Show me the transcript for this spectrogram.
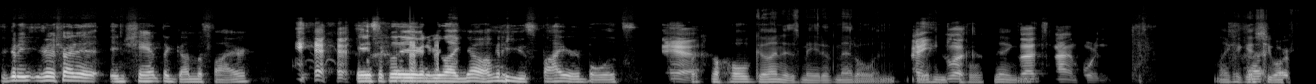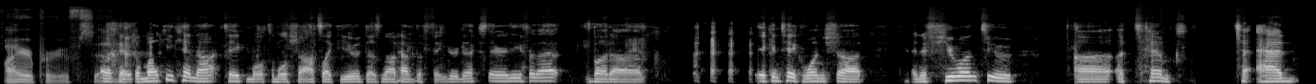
You're gonna you're gonna try to enchant the gun with fire. yeah, Basically, you're gonna be like, no, I'm gonna use fire bullets. yeah, But the whole gun is made of metal and Hey, heat look, the whole thing. that's not important. like I guess uh, you are fireproof. So Okay, the monkey cannot take multiple shots like you. It does not have the finger dexterity for that, but uh, it can take one shot. And if you want to uh, attempt to add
